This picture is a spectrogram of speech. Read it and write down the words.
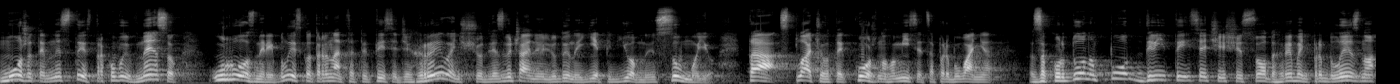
можете внести страховий внесок у розмірі близько 13 тисяч гривень, що для звичайної людини є підйомною сумою, та сплачувати кожного місяця перебування за кордоном по 2600 гривень приблизно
